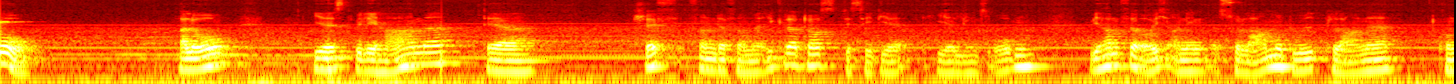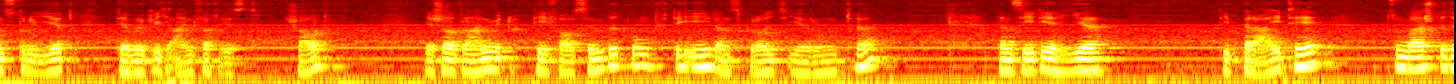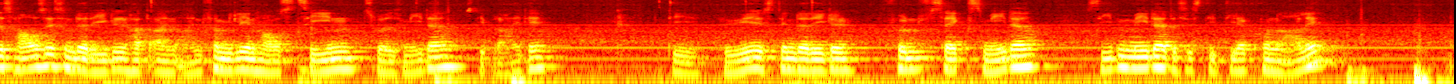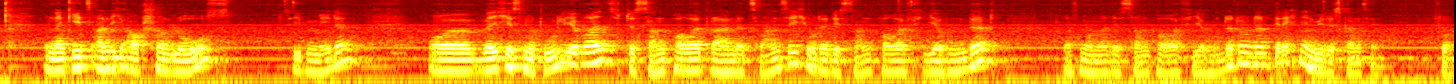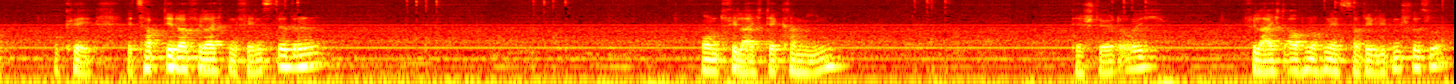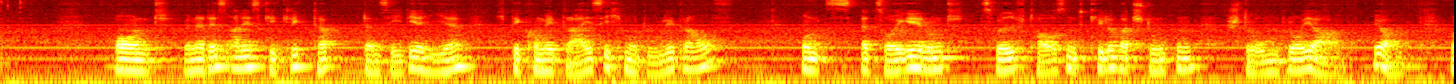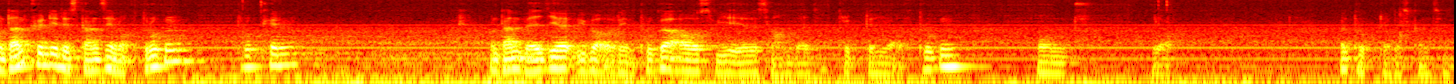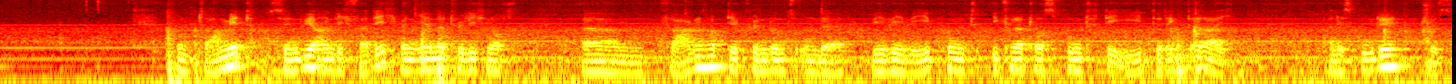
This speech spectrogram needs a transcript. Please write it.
So, hallo, hier ist Willi Hahammer, der Chef von der Firma Igratos, das seht ihr hier links oben. Wir haben für euch einen Solarmodulplaner konstruiert, der wirklich einfach ist. Schaut, ihr schaut rein mit pvsimple.de, dann scrollt ihr runter, dann seht ihr hier die Breite zum Beispiel des Hauses. In der Regel hat ein Einfamilienhaus 10, 12 Meter, ist die Breite. Die Höhe ist in der Regel 5, 6 Meter, 7 Meter, das ist die Diagonale. Und dann geht es eigentlich auch schon los, 7 Meter. Uh, welches Modul ihr wollt, das SunPower 320 oder das SunPower 400. Lassen wir mal das SunPower 400 und dann berechnen wir das Ganze. Okay, jetzt habt ihr da vielleicht ein Fenster drin und vielleicht der Kamin, der stört euch. Vielleicht auch noch eine Satellitenschüssel. Und wenn ihr das alles geklickt habt, dann seht ihr hier, ich bekomme 30 Module drauf und erzeuge rund 12.000 Kilowattstunden Strom pro Jahr. Ja, und dann könnt ihr das Ganze noch drucken, drucken und dann wählt ihr über euren Drucker aus, wie ihr das haben wollt. Drückt ihr hier auf Drucken und ja, dann druckt ihr das Ganze. Und damit sind wir eigentlich fertig. Wenn ihr natürlich noch ähm, Fragen habt, ihr könnt uns unter www.ikratos.de direkt erreichen. Alles Gute, tschüss.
